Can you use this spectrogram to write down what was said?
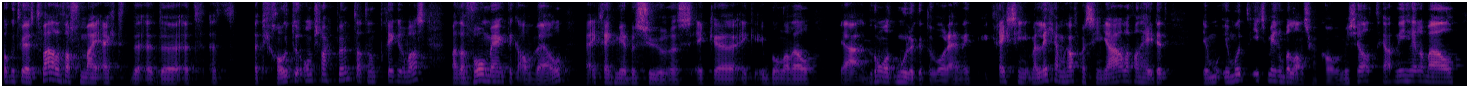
ook in 2012 was voor mij echt de, de, het, het, het grote omslagpunt dat er een trigger was. Maar daarvoor merkte ik al wel, hè, ik kreeg meer blessures. Ik, ik, ik begon al wel, ja, het begon wat moeilijker te worden. En ik, ik kreeg, mijn lichaam gaf me signalen van, hey, dit, je, moet je moet iets meer in balans gaan komen. Michel, het gaat niet helemaal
